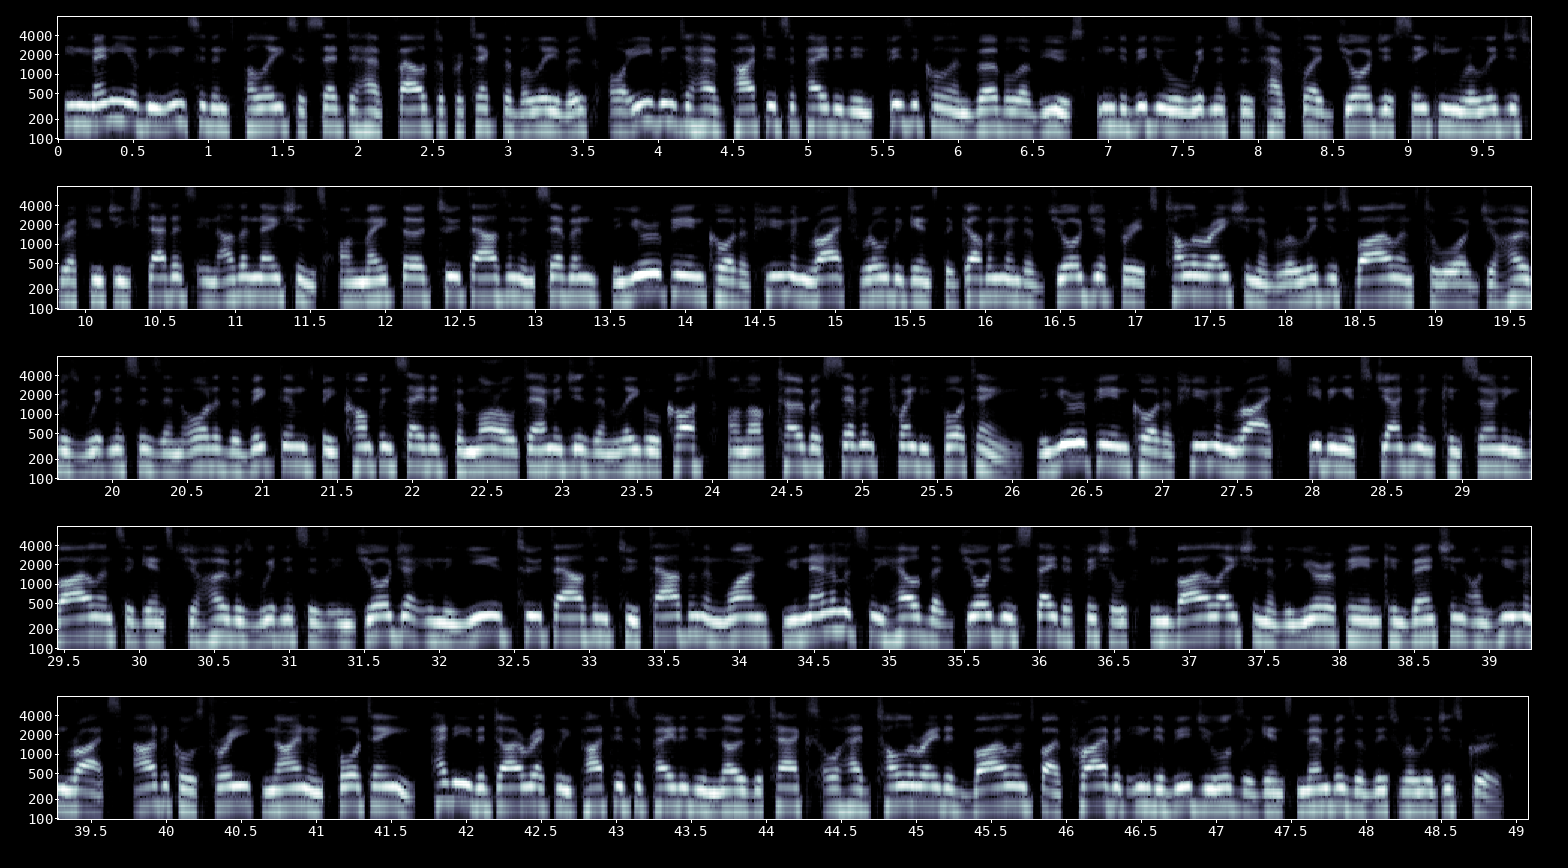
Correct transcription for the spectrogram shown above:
In many of the incidents police are said to have failed to protect the believers, or even to have participated in physical and verbal abuse. Individual witnesses have fled Georgia seeking religious refugee status in other nations. On May 3, 2007, the European Court of Human Rights ruled against the government of Georgia for its toleration of religious violence toward Jehovah's Witnesses and ordered the victims be compensated for moral damages and legal costs. On October 7, 2014, the European Court of Human Rights, giving its judgment concerning violence against Jehovah's Witnesses in Georgia in the years 2000–2001, unanimously held that Georgia's state officials, in violation of the European Convention on Human Rights, Articles 3, 9 and 14, had either directly participated in those attacks or had tolerated violence by private individuals against members of this religious group.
